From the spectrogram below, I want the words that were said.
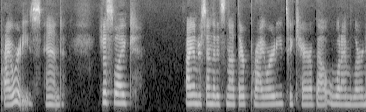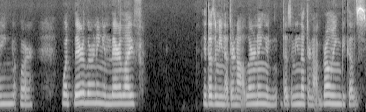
priorities. And just like I understand that it's not their priority to care about what I'm learning or what they're learning in their life, it doesn't mean that they're not learning and doesn't mean that they're not growing because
